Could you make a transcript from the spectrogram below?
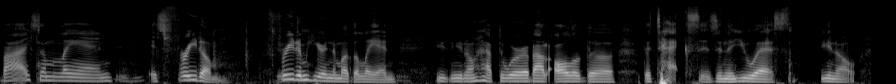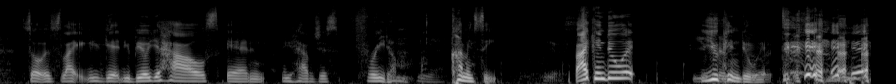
Buy some land. Mm-hmm. It's freedom. Freedom here in the motherland. You, you don't have to worry about all of the the taxes in the U.S. You know, so it's like you get you build your house and you have just freedom. Yeah. Come and see. Yes. If I can do it, you, can, do, it.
